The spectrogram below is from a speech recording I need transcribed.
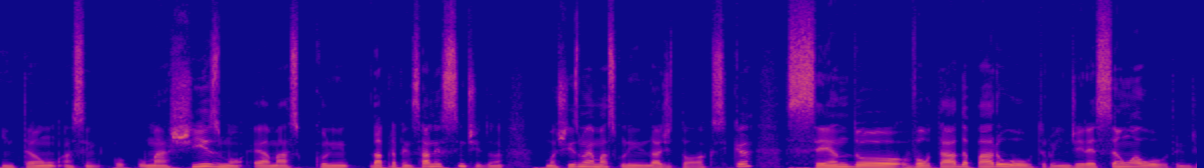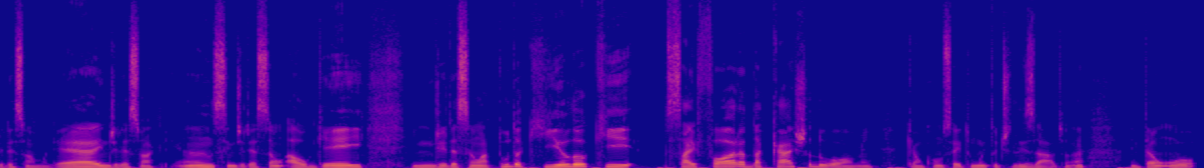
Então, assim, o, o machismo é a masculinidade. Dá para pensar nesse sentido, né? O machismo é a masculinidade tóxica sendo voltada para o outro, em direção ao outro, em direção à mulher, em direção à criança, em direção ao gay, em direção a tudo aquilo que sai fora da caixa do homem, que é um conceito muito utilizado, né? Então, o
